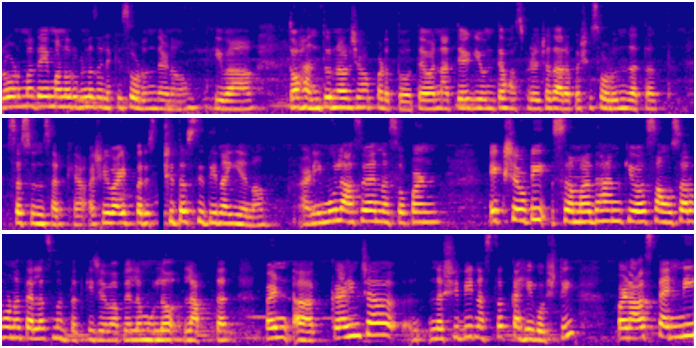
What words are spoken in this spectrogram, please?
रोडमध्ये मनोरुग्ण झाले की सोडून देणं किंवा तो हंतुरणावर जेव्हा पडतो तेव्हा नातेवाईक येऊन त्या हॉस्पिटलच्या दारापाशी सोडून जातात. ससूनसारख्या अशी वाईट परिस्थिती तर स्थिती नाही आहे ना. आणि मुलं असं आहे नसो पण एक शेवटी समाधान किंवा संसार होणं त्यालाच म्हणतात की जेव्हा आपल्याला मुलं लाभतात. पण काहींच्या नशिबी नसतात काही गोष्टी. पण आज त्यांनी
